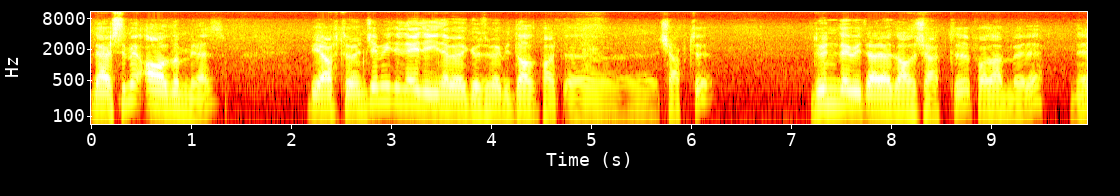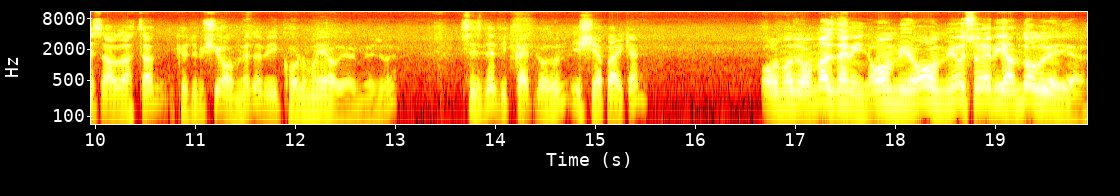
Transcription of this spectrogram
dersimi aldım biraz. Bir hafta önce miydi neydi yine böyle gözüme bir dal part, eee, çarptı. Dün de bir tane dal çarptı falan böyle. Neyse Allah'tan kötü bir şey olmuyor da bir korumaya alıyorum gözümü. Siz de dikkatli olun iş yaparken olmaz olmaz demeyin. Olmuyor olmuyor sonra bir anda oluveriyor.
